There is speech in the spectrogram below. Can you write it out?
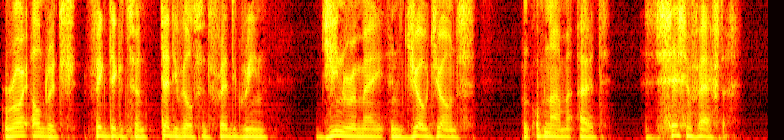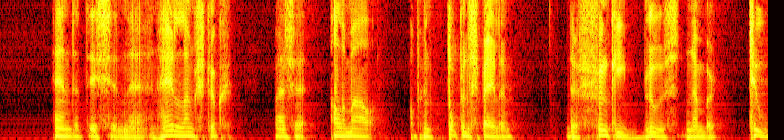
Roy Eldridge, Vic Dickinson, Teddy Wilson, Freddie Green... Gene Remey en Joe Jones. Een opname uit 56. En dat is een, eh, een heel lang stuk... waar ze allemaal op hun toppen spelen. De Funky Blues number 2.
